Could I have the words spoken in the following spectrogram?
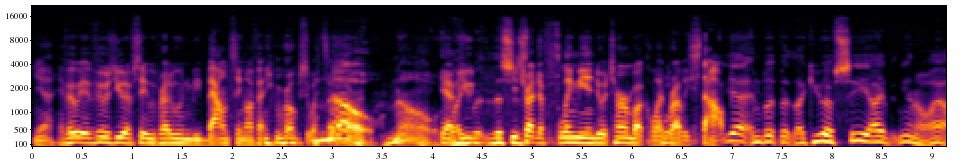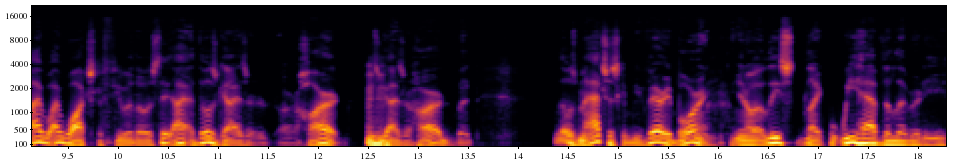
Yeah. If it, if it was UFC, we probably wouldn't be bouncing off any ropes whatsoever. No, no. Yeah. Like, if you, this you is tried to fling me into a turnbuckle, I'd Well, probably stop. Yeah, and but but like UFC, I you know I I, I watched a few of those. They, I, those guys are are hard. These Mhm. guys are hard, but those matches can be very boring. You know, at least like we have the liberty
